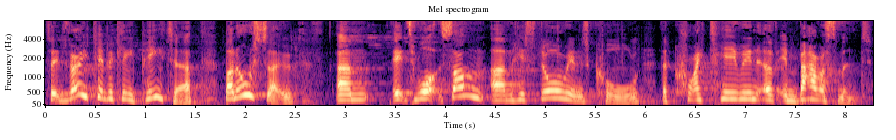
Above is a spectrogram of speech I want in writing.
So it's very typically Peter, but also um, it's what some um, historians call the criterion of embarrassment.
